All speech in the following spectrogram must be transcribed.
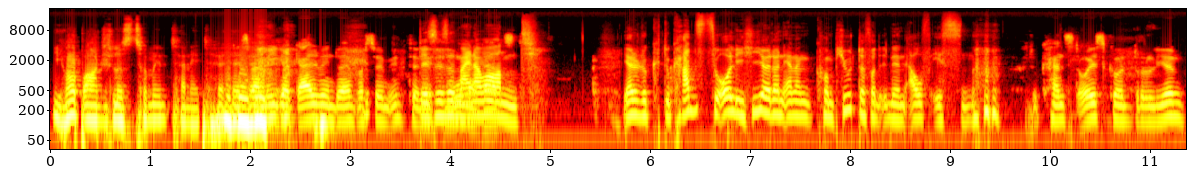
Ich hab Anschluss zum Internet. Das wäre mega geil, wenn du einfach so im Internet. Das ist in meiner Wand. Ja, du, du kannst zu Olli hier dann einen Computer von innen aufessen. Du kannst alles kontrollieren.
